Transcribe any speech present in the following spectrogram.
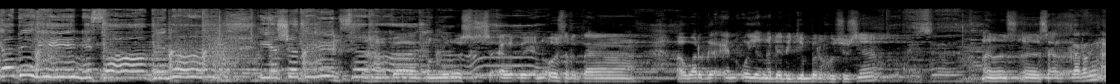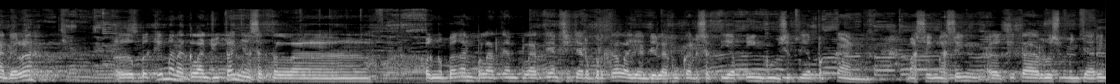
kaderin hesabına yaşadık Sahabat pengurus LPNU serta warga NU yang ada di Jember khususnya sekarang adalah bagaimana kelanjutannya setelah pengembangan pelatihan-pelatihan secara berkala yang dilakukan setiap minggu, setiap pekan. Masing-masing uh, kita harus mencari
